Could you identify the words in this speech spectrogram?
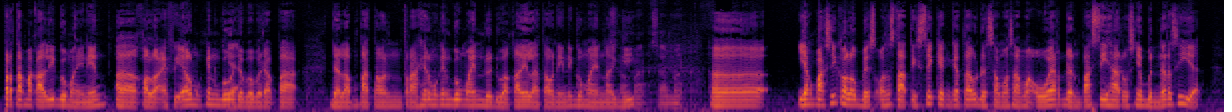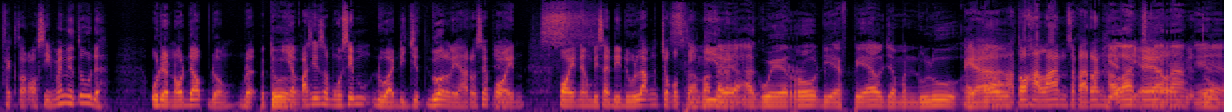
pertama kali gue mainin Eh, kalau FPL mungkin gue Iya. udah beberapa dalam empat tahun terakhir mungkin gue main udah dua kali lah tahun ini gue main lagi sama sama. eh yang pasti kalau based on statistik yang kita udah sama-sama aware dan pasti harusnya bener sih ya Victor Osimhen itu udah udah no doubt dong. Betul. Ya pasti semusim dua digit gol ya harusnya Iya. poin poin yang bisa didulang cukup sama tinggi kayak lah. gitu. Aguero di FPL zaman dulu Ya, atau atau Halan sekarang Halan di FPL sekarang, gitu. iya.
